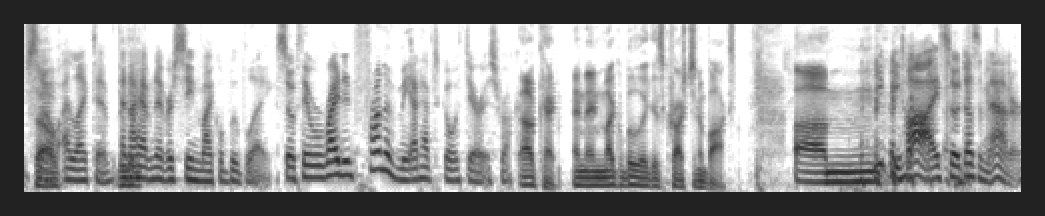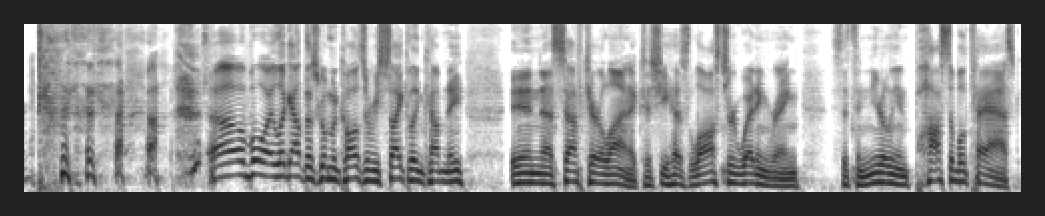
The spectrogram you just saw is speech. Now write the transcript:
So, so, I liked him, and I have never seen Michael Bublé. So if they were right in front of me, I'd have to go with Darius Rucker. okay, and then Michael Bublé gets crushed in a box. Um, He'd be high, so it doesn't matter. Oh boy, look out. This woman calls a recycling company in uh, South Carolina because she has lost her wedding ring. So it's a nearly impossible task.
